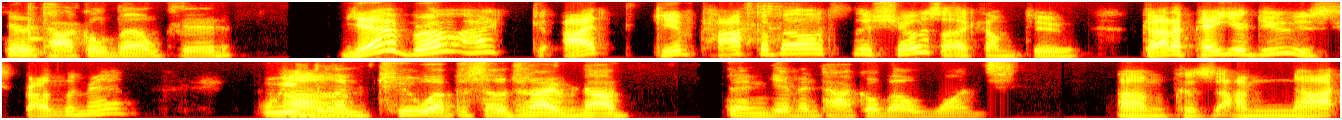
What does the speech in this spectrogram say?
Here, Taco Bell, kid. Yeah, bro. I I'd give Taco Bell to the shows I come to. Gotta pay your dues, brother man. We've Uh, done two episodes, and I've not been given Taco Bell once. Um, because I'm not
